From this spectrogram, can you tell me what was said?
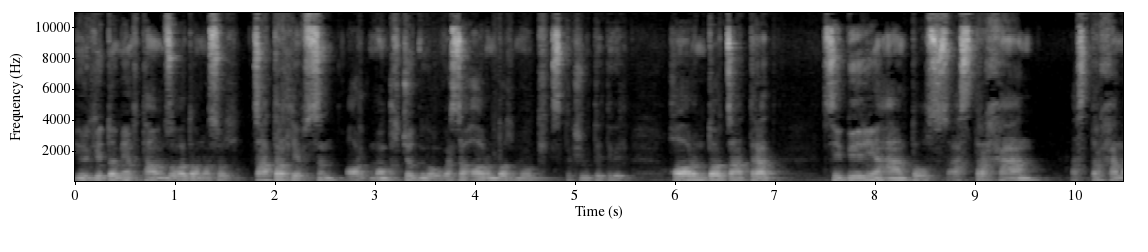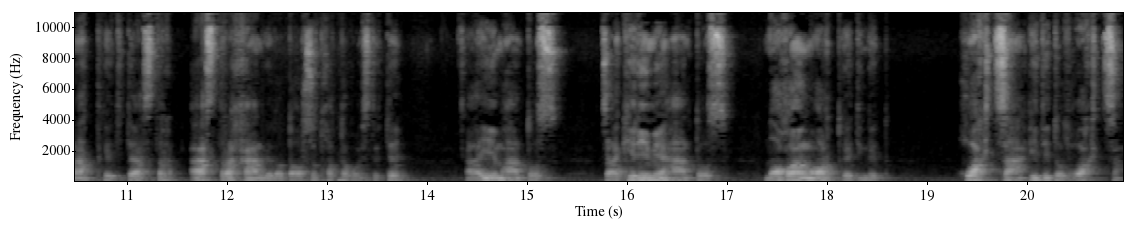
ерөнхийдөө 1500-аад оноос бол задрал явсан. Монголчууд нөгөө угаасаа хоорондоо муудалцдаг шүү дээ. Тэгэл хоорондоо задраад Сибирийн хаант улс Астрахан, Астраханат гэдэг те Астрахан гэдэг одоо Оросд хотоог байсан те. А ийм хаант улс, за Кремийн хаант улс, ногоон орд гэд ингээд хуваагдсан. Хэд хэд бол хуваагдсан.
